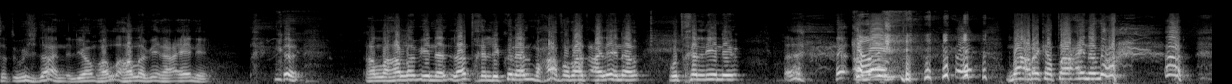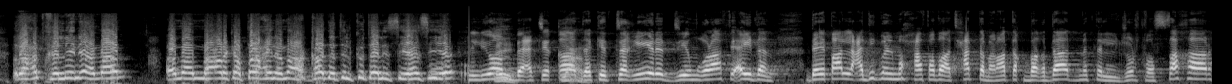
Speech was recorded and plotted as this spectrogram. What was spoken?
ست وجدان اليوم. هلا هلا بينا عيني. هلا هلا بينا. لا تخلي كل هالمحافظات علينا وتخليني أمام. معركة طاحنة مع راح تخليني امام أمام معركة طاحنة مع قادة الكتل السياسية. اليوم أي. باعتقادك نعم. التغيير الديموغرافي أيضا ده يطال العديد من المحافظات حتى مناطق بغداد مثل جرف الصخر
